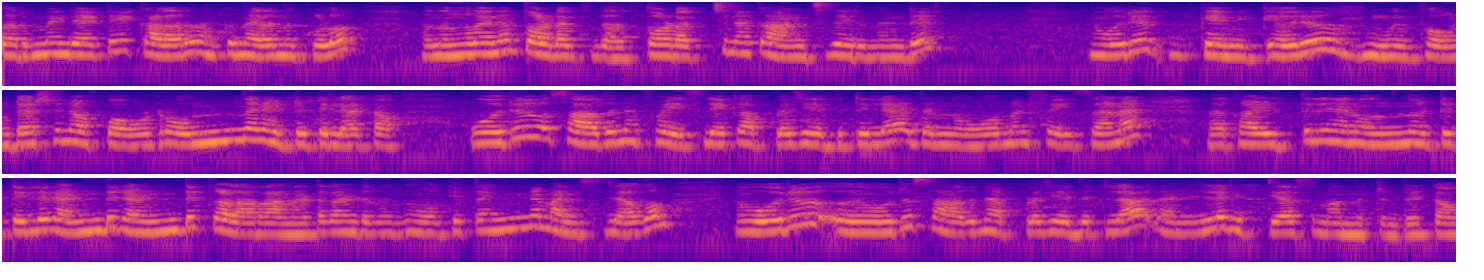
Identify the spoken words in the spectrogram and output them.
Permanent ആയിട്ട് ഈ colour നമുക്ക് നിലനിൽക്കുള്ളൂ. നിങ്ങൾ തന്നെ തുടച്ച് തുടച്ച് ഞാൻ കാണിച്ചു തരുന്നുണ്ട്. ഒരു കെമിക്കൽ ഒരു ഫൗണ്ടേഷൻ പൗഡർ ഒന്നും ഇട്ടിട്ടില്ല കേട്ടോ ഒരു സാധനം ഫേസിലേക്ക് അപ്ലൈ ചെയ്തിട്ടില്ല. ഇത് നോർമൽ ഫേസാണ് കഴുത്തിൽ ഞാൻ ഒന്നും ഇട്ടിട്ടില്ല. രണ്ട് രണ്ട് കളറാണ് കേട്ടോ കണ്ട്? നിങ്ങൾക്ക് നോക്കി തന്നെ മനസ്സിലാകും. ഒരു ഒരു സാധനം അപ്ലൈ ചെയ്തിട്ടില്ല. നല്ല വ്യത്യാസം വന്നിട്ടുണ്ട് കേട്ടോ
